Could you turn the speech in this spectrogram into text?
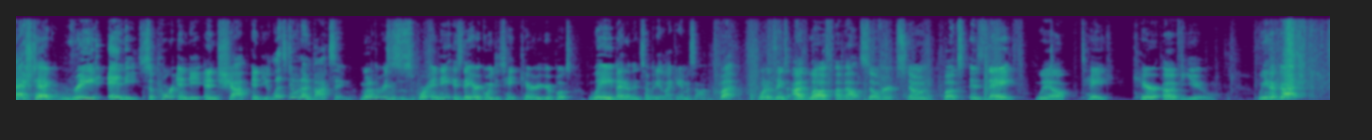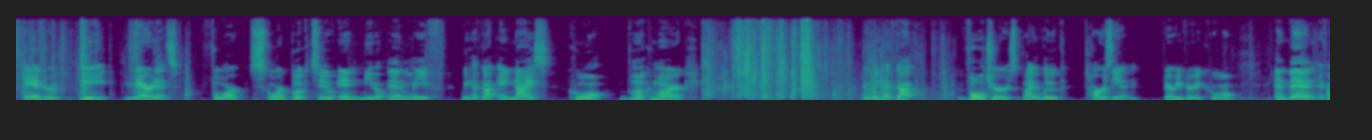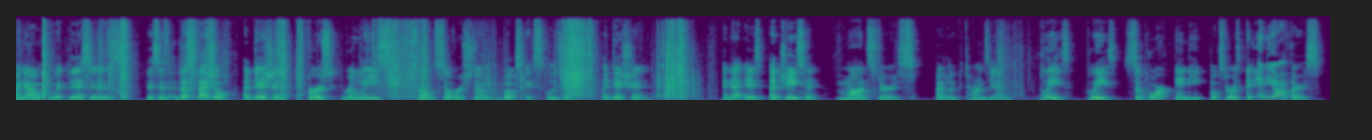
Hashtag read indie, support indie, and shop indie. Let's do an unboxing. One of the reasons to support indie is they are going to take care of your books way better than somebody like Amazon. But one of the things I love about Silverstone Books is they will take care of you. We have got Andrew D. Meredith for scored book two in Needle and Leaf. We have got a nice, cool bookmark. And we have got Vultures by Luke Tarzian. Very, very cool. And then, if I know what this is, this is the special edition, first release from Silverstone Books exclusive edition. And that is Adjacent Monsters by Luke Tarzian. Please, please support indie bookstores and indie authors.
